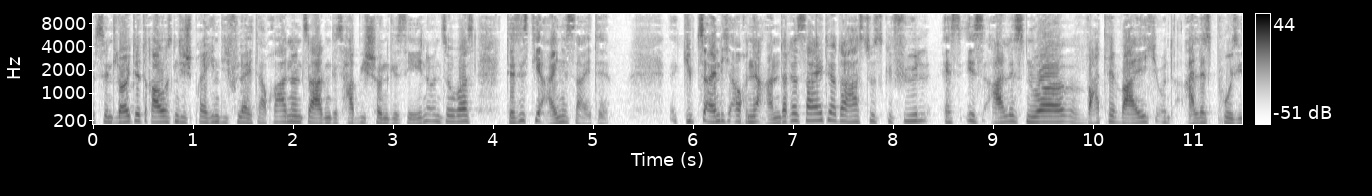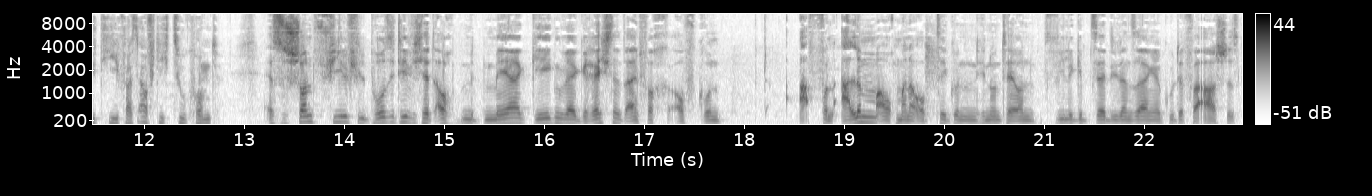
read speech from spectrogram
sind Leute draußen, die sprechen dich vielleicht auch an und sagen, das habe ich schon gesehen und sowas. Das ist die eine Seite. Gibt es eigentlich auch eine andere Seite oder hast du das Gefühl, es ist alles nur watteweich und alles positiv, was auf dich zukommt? Es ist schon viel, viel positiv. Ich hätte auch mit mehr Gegenwehr gerechnet, einfach aufgrund von allem, auch meiner Optik und hin und her. Und viele gibt's ja, die dann sagen, ja gut, der verarscht ist.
